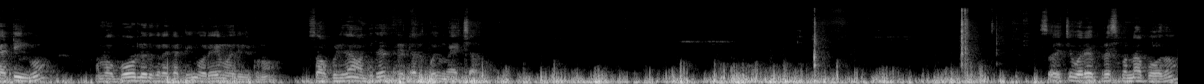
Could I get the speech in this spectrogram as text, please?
கட்டிங்கும் நம்ம போர்டில் இருக்கிற கட்டிங் ஒரே மாதிரி இருக்கணும். ஸோ அப்படி தான் வந்துட்டு கரெக்டாக அது போய் மேட்ச் ஆகும். ஸோ வச்சு ஒரே ப்ரெஸ் பண்ணால் போதும்.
